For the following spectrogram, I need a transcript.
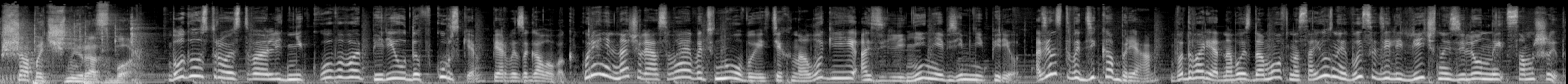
Шапочный разбор. Благоустройство ледникового периода в Курске. Первый заголовок. Куряне начали осваивать новые технологии озеленения в зимний период. 11 декабря во дворе одного из домов на Союзной высадили вечно зеленый самшит.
